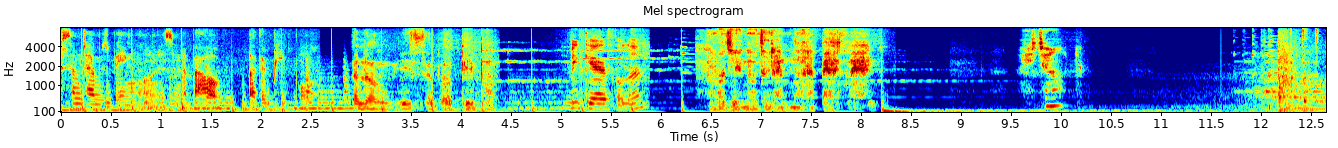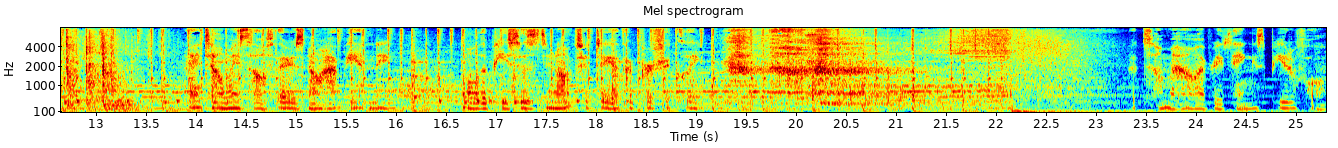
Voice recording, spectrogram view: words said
Sometimes being alone isn't about other people. Alone is about people. Be careful, huh? How do you know that I'm not a bad man? I don't. Myself there is no happy ending. All the pieces do not fit together perfectly. But somehow everything is beautiful.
